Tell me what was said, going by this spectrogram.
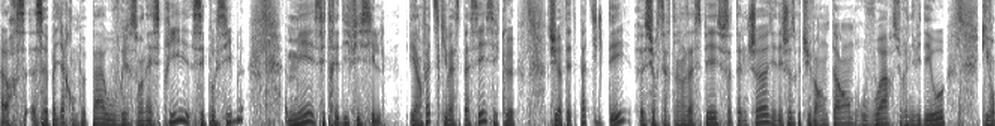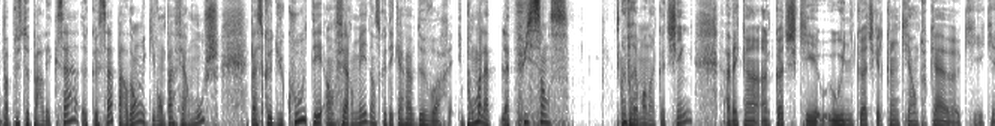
Alors, ça ne veut pas dire qu'on ne peut pas ouvrir son esprit, c'est possible, mais c'est très difficile. Et en fait, ce qui va se passer, c'est que tu vas peut-être pas tilter euh, sur certains aspects, sur certaines choses. Il y a des choses que tu vas entendre ou voir sur une vidéo qui vont pas plus te parler que ça, euh, que ça, pardon, et qui vont pas faire mouche, parce que du coup, tu es enfermé dans ce que tu es capable de voir. Et pour moi, la, la puissance vraiment d'un coaching avec un, coach qui est ou une coach quelqu'un qui est en tout cas euh, qui, qui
